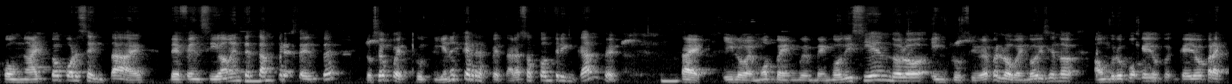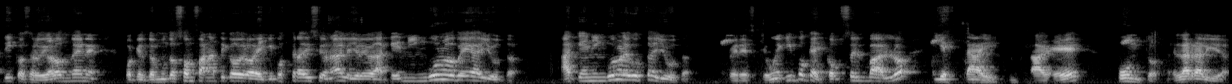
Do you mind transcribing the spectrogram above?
con alto porcentaje, defensivamente están presentes entonces, pues tú tienes que respetar a esos contrincantes. Y lo hemos, vengo, vengo diciéndolo, inclusive pues lo vengo diciendo a un grupo que yo, que yo practico, se lo digo a los nenes, porque todo el mundo son fanáticos de los equipos tradicionales. Yo le digo, a que ninguno ve a Utah, a que ninguno le gusta Utah. Pero es que un equipo que hay que observarlo y está ahí. ¿sabes? Punto, es la realidad.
